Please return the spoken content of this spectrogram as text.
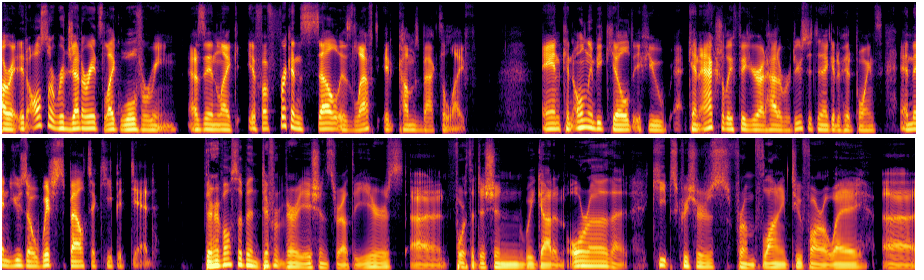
All right, it also regenerates like Wolverine, as in like if a frickin' cell is left, it comes back to life. And can only be killed if you can actually figure out how to reduce it to negative hit points and then use a witch spell to keep it dead. There have also been different variations throughout the years. Uh, fourth edition, we got an aura that keeps creatures from flying too far away, uh,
